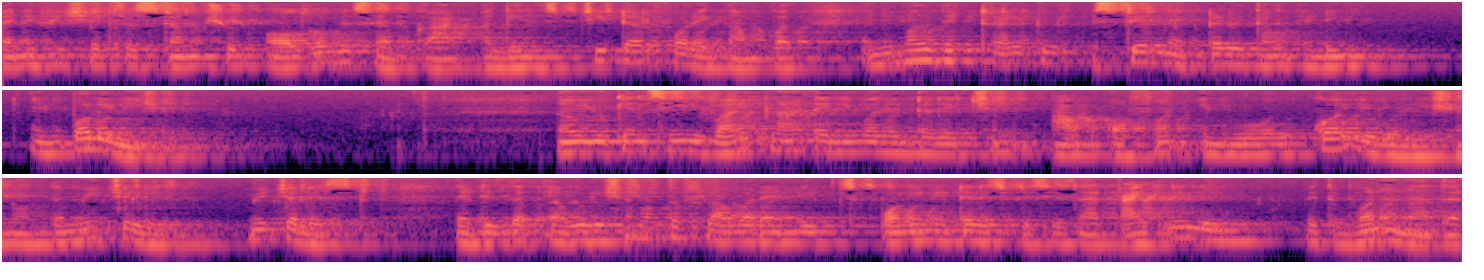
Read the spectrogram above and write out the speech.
beneficial system should also be safeguarded against cheater, for example, animals that try to steal nectar without aiding in pollination. Now you can see why plant-animal interaction are often involve co-evolution of the mutualist, mutualist. That is the evolution of the flower and its pollinator species are tightly linked with one another.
